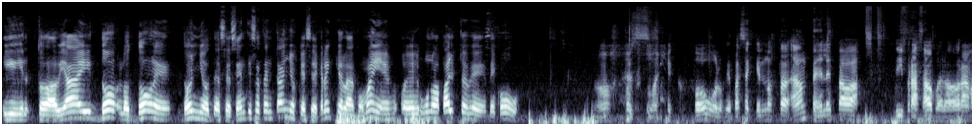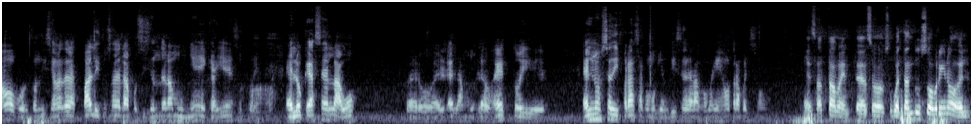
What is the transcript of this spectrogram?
Y todavía hay do- los dones, doños de 60 y 70 años que se creen que la Comay es, es uno aparte de, de Cobo. No, como es Cobo. Lo que pasa es que él no está. Antes él estaba disfrazado, pero ahora no, por condiciones de la espalda y tú sabes la posición de la muñeca y eso. Pues él lo que hace es la voz, pero él, él- los gestos y él no se disfraza como quien dice de la comedia, es otra persona. Exactamente, eso supuestamente un sobrino de él,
